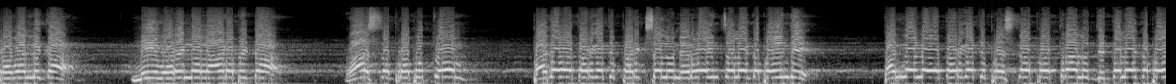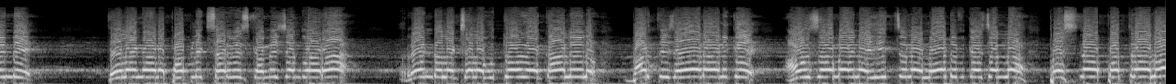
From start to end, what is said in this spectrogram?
ప్రవల్లిక మీ వరంగల్ ఆడబిడ్డ రాష్ట్ర ప్రభుత్వం పదవ తరగతి పరీక్షలు నిర్వహించలేకపోయింది. పన్నెండవ తరగతి ప్రశ్న పత్రాలు దిద్దలేకపోయింది. తెలంగాణ పబ్లిక్ సర్వీస్ కమిషన్ ద్వారా రెండు లక్షల ఉద్యోగ ఖాళీలు భర్తీ చేయడానికి అవసరమైన ఇచ్చిన నోటిఫికేషన్ల ప్రశ్న పత్రాలు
